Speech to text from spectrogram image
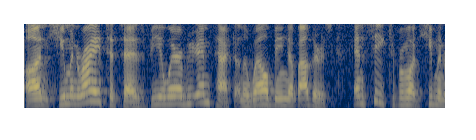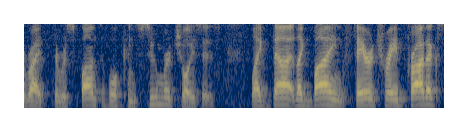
On human rights, it says, be aware of your impact on the well-being of others and seek to promote human rights through responsible consumer choices, like, bu like buying fair trade products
